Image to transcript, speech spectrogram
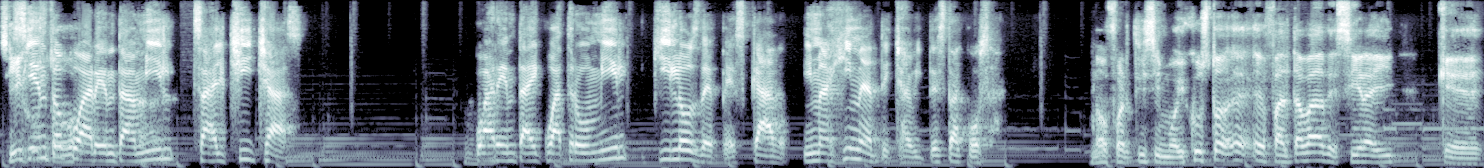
140 mil salchichas. 44 mil kilos de pescado. Imagínate, chavita, esta cosa. No, fuertísimo. Y justo eh, eh, faltaba decir ahí que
